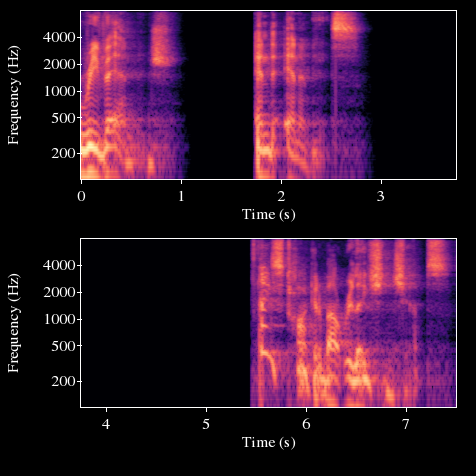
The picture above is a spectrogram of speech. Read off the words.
revenge, and enemies. He's talking about relationships.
